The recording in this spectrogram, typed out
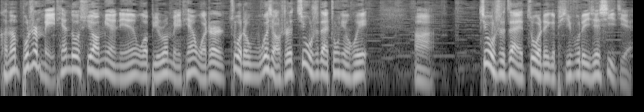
可能不是每天都需要面临我，比如说每天我这儿坐着五个小时，就是在中性灰，啊，就是在做这个皮肤的一些细节，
